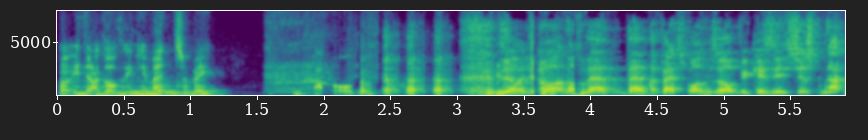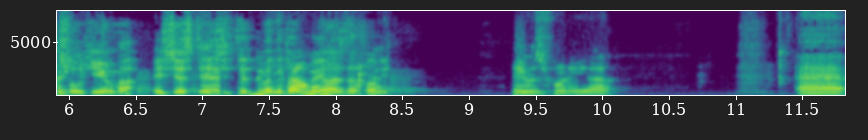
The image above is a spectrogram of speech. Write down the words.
but he, I don't think he meant to be. You, know, you know what though? They're, they're the best ones though because it's just natural humour. It's just, it's just when they don't realise they're funny. he was funny, yeah. Uh,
